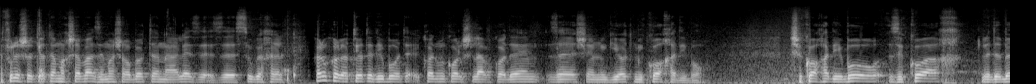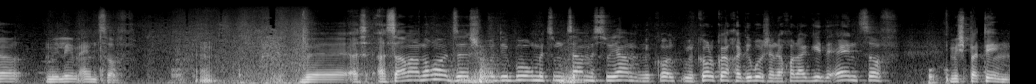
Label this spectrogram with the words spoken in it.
אפילו שאותיות המחשבה זה משהו הרבה יותר נעלה, זה, זה סוג אחר. קודם כל אותיות הדיבור, קודם כל שלב קודם, זה שהן מגיעות מכוח הדיבור. שכוח הדיבור זה כוח לדבר מילים אינסוף. כן? ועשרה מאמרות זה איזשהו דיבור מצומצם מסוים מכל, מכל כוח הדיבור שאני יכול להגיד אינסוף משפטים,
